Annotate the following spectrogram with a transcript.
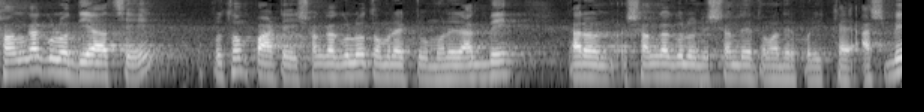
সংজ্ঞাগুলো দেওয়া আছে, প্রথম পার্টে সংজ্ঞাগুলো তোমরা একটু মনে রাখবে, কারণ সংজ্ঞাগুলো নিঃসন্দেহে তোমাদের পরীক্ষায় আসবে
